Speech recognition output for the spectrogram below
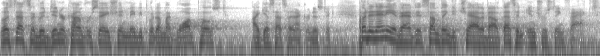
Let's, that's a good dinner conversation, maybe put on my blog post. I guess that's anachronistic. But in any event, it's something to chat about. That's an interesting fact.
